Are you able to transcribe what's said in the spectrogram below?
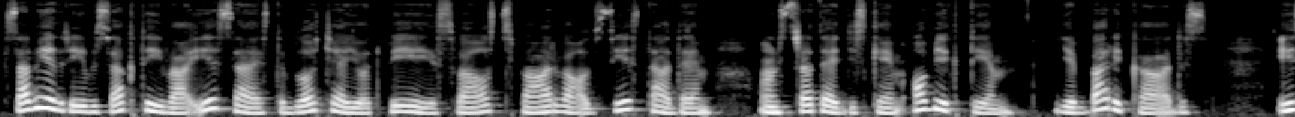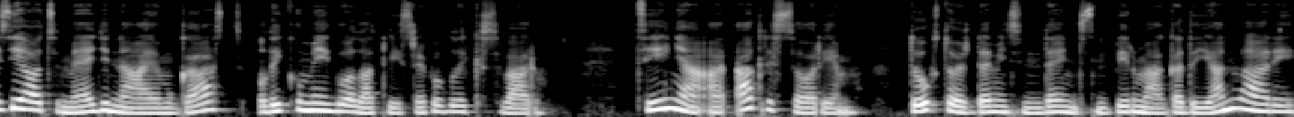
Sabiedrības aktīvā iesaiste bloķējot pieejas valsts pārvaldes iestādēm un strateģiskiem objektiem, jeb barikādas, izjauca mēģinājumu gāzt likumīgo Latvijas republikas varu. Cīņā ar agresoriem 1991. gada janvārī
